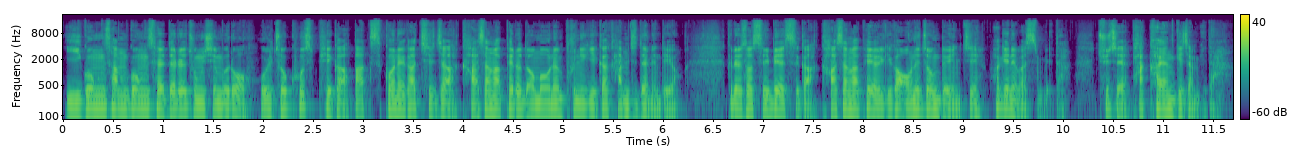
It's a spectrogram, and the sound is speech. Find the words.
2030 세대를 중심으로 올 초 코스피가 박스권에 갇히자 가상화폐로 넘어오는 분위기가 감지되는데요. 그래서 CBS가 가상화폐 열기가 어느 정도인지 확인해 봤습니다. 취재 박하연 기자입니다.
